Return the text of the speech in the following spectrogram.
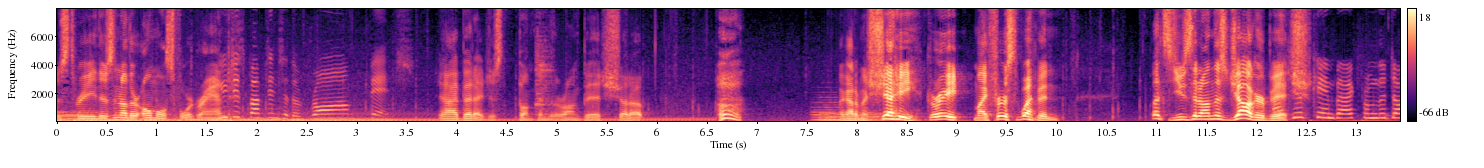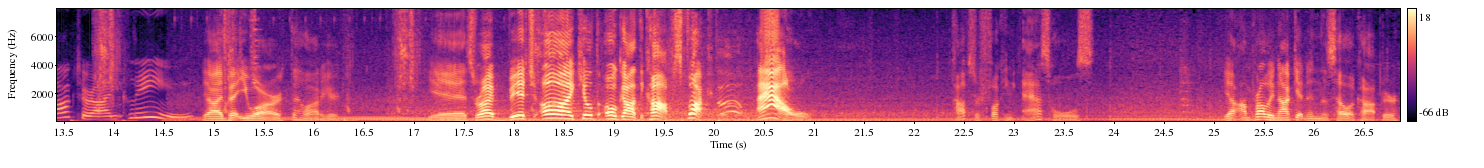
There's three. There's another almost four grand. You just bumped into the wrong bitch. Yeah, I bet I just bumped into the wrong bitch. Shut up. I got a machete. Great. My first weapon. Let's use it on this jogger bitch. I just came back from the doctor. I'm clean. Yeah, I bet you are. Get the hell out of here. Yeah, that's right, bitch. Oh, I killed... Oh, God, the cops. Fuck. Ow. Cops are fucking assholes. Yeah, I'm probably not getting in this helicopter.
